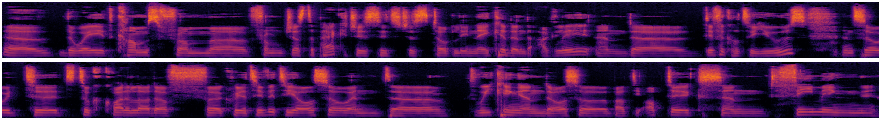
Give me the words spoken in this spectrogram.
uh, the way it comes from, uh, from just the packages, it's just totally naked and ugly and, uh, difficult to use. And so it, it took quite a lot of uh, creativity also and, uh, tweaking and also about the optics and theming,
